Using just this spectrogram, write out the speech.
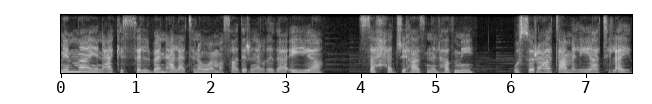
مما ينعكس سلبًا على تنوع مصادرنا الغذائية، صحة جهازنا الهضمي، وسرعة عمليات الأيض.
